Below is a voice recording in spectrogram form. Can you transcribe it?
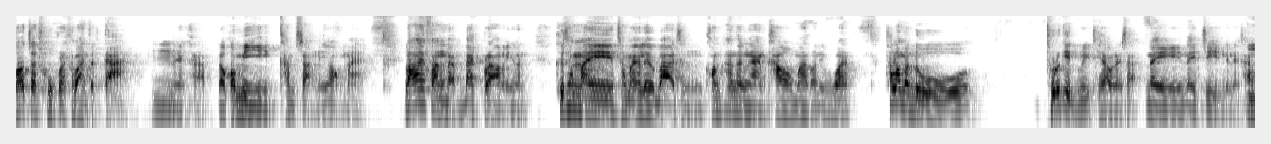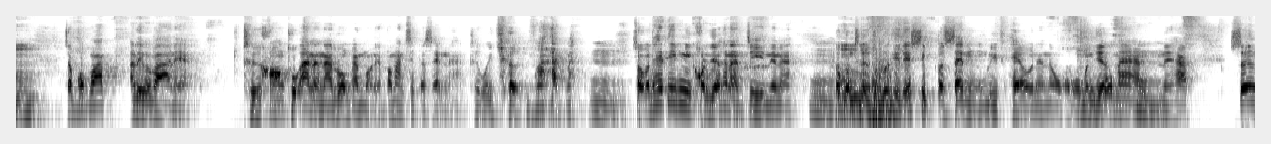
ก็จะถูกรัฐบาลจัดการอืมนะครับแล้วก็มีคำสั่งนี้ออกมาเล่าให้ฟังแบบ background นี้ก่อน คือทำไมทำไมอาลีบาบาถึงค่อนข้างจะงานเข้ามากตอนนี้เพราะว่าถ้าเรามาดูธุรกิจ retail ในสะในในจีนเนี่ยนะครับอืมจะพบว่าอาลีบาบาเนี่ย ถือครองทุกอันนะนะรวมกันหมดเนี่ยประมาณ 10%นะฮะถือว่าเยอะมากนะอืมส่วนประเทศที่มีคนเยอะขนาดจีนเนี่ยนะอืมถ้าคุณถือธุรกิจได้ 10%ของ retail เนี่ยนะโอ้โหมันเยอะมากอืมนะครับซึ่ง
